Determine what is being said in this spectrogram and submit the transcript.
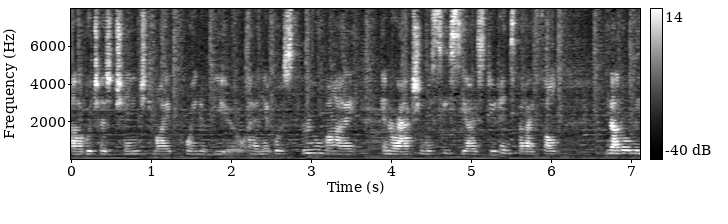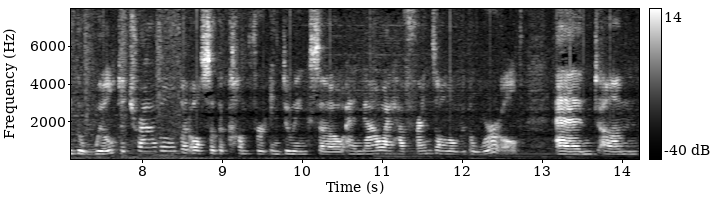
uh, which has changed my point of view. And it was through my interaction with CCI students that I felt not only the will to travel, but also the comfort in doing so. And now I have friends all over the world and um,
